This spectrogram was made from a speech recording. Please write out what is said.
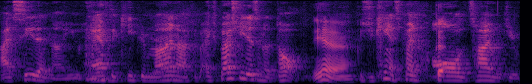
I see that now. You have to keep your mind occupied, especially as an adult, yeah because you can't spend all the time with your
